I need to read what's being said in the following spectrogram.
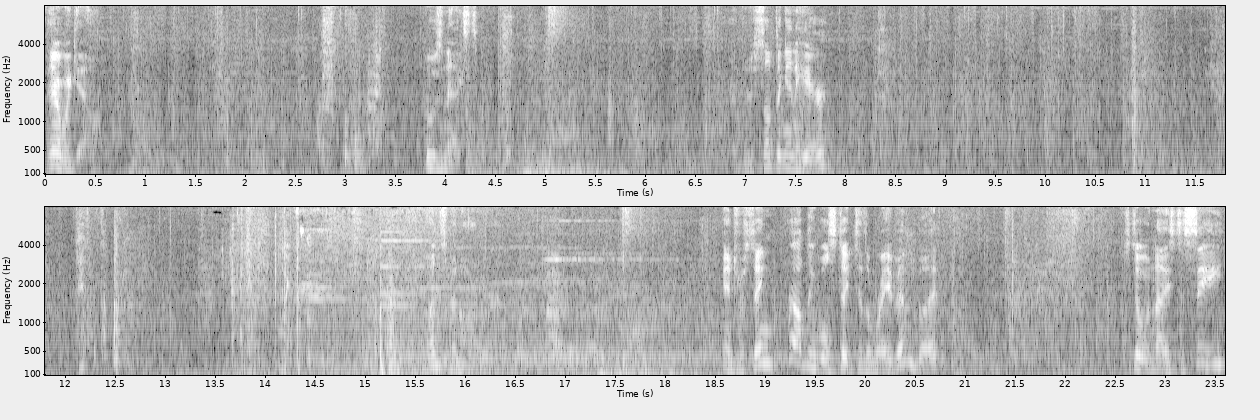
There we go. Who's next? There's something in here. Huntsman armor. Interesting. Probably will stick to the Raven, but still nice to see.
